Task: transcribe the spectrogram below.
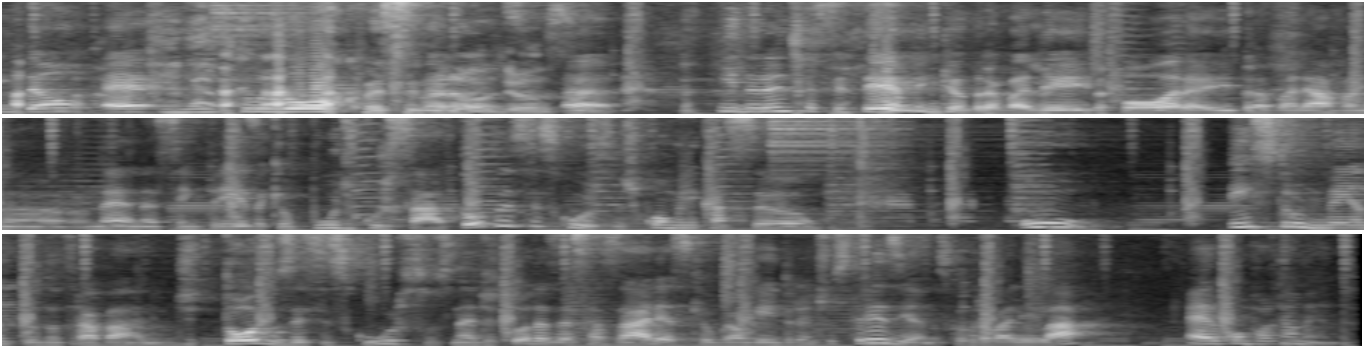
Então é muito louco esse negócio. É. E durante esse tempo em que eu trabalhei fora e trabalhava na, né, nessa empresa, que eu pude cursar todos esses cursos de comunicação, o instrumento do trabalho de todos esses cursos, né, de todas essas áreas que eu galguei durante os 13 anos que eu trabalhei lá, era o comportamento.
